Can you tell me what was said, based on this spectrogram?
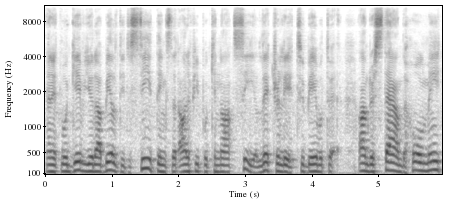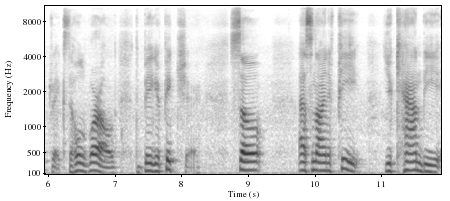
and it will give you the ability to see things that other people cannot see literally to be able to understand the whole matrix the whole world the bigger picture so as an INFP you can be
